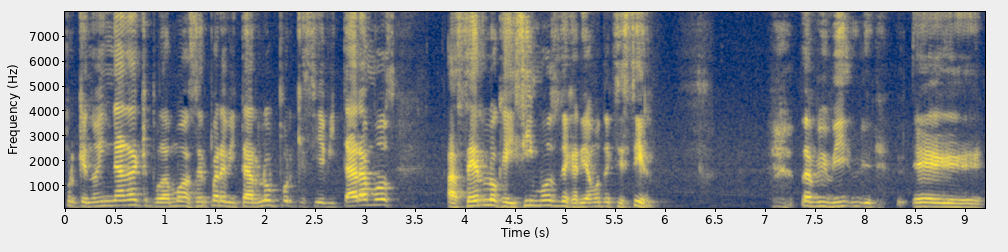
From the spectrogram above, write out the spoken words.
porque no hay nada que podamos hacer para evitarlo, porque si evitáramos hacer lo que hicimos, dejaríamos de existir. Eh,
